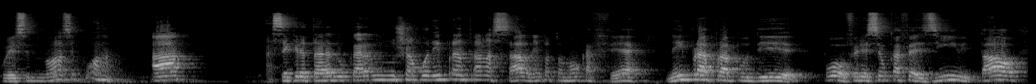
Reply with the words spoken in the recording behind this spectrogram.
conhecido nosso e porra a a secretária do cara não chamou nem para entrar na sala, nem para tomar um café, nem para poder pô, oferecer um cafezinho e tal.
